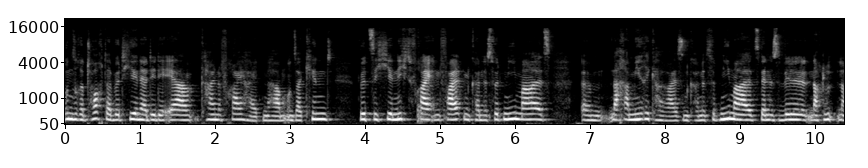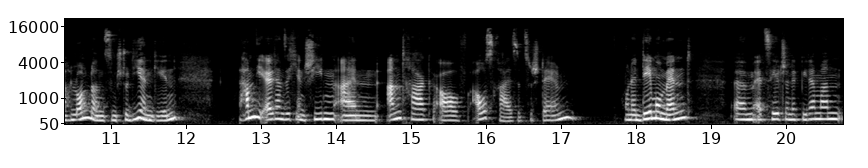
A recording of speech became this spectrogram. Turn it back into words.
unsere Tochter wird hier in der DDR keine Freiheiten haben, unser Kind wird sich hier nicht frei entfalten können, es wird niemals ähm, nach Amerika reisen können, es wird niemals, wenn es will, nach, nach London zum Studieren gehen haben die Eltern sich entschieden, einen Antrag auf Ausreise zu stellen. Und in dem Moment, ähm, erzählt Janet Biedermann,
